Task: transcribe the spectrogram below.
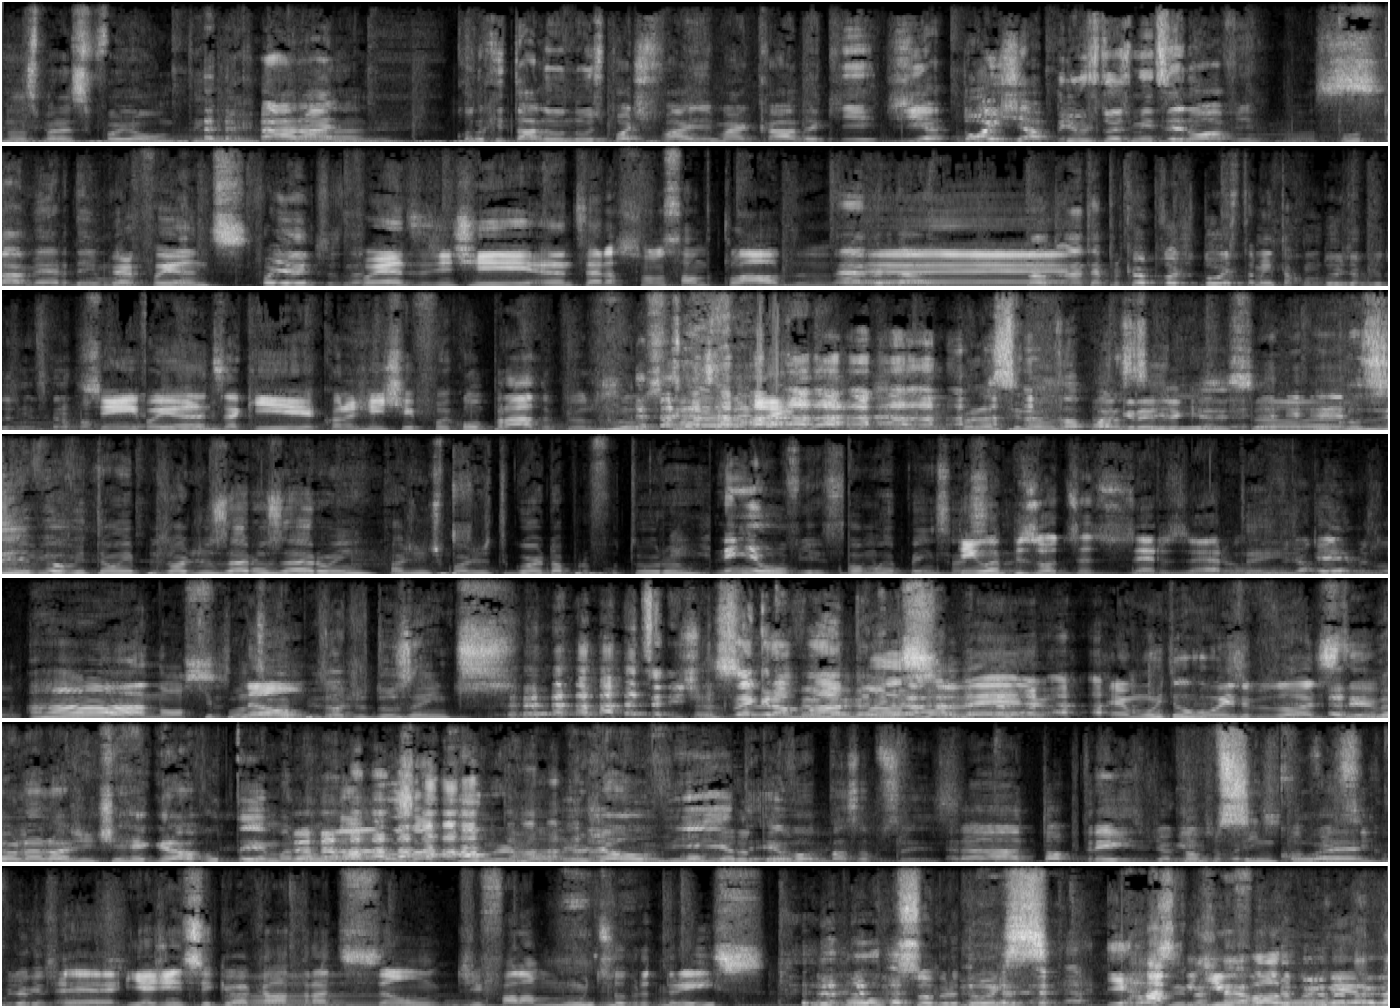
Nossa, parece que foi ontem, né? Caralho. Quando que tá no, no Spotify marcado aqui? Dia 2 de abril de 2019. Nossa. Puta merda, hein, Pior mano? que foi antes. Foi antes, né? Foi antes, a gente. Antes era só no SoundCloud. É verdade. É... Não, até porque o episódio 2 também tá com 2 de abril de 2019. Sim, foi antes aqui, quando a gente foi comprado pelo Spotify. Quando assinamos a Uma parceria. grande aquisição, é. Inclusive, ouvinte, tem um episódio 00, hein? A gente pode guardar pro futuro. Nem eu ouvi isso. Vamos repensar Tem isso um episódio 00? Tem. Videogames lá. Ah, nossa, Que pode ser o não. episódio 200. Se a gente não Essa- quiser gravar, Nossa, velho. É muito ruim esse episódio, Estevam. Não, não, não. A gente regrava o tema. Não dá pra usar aquilo, irmão. Eu já ouvi. Qual que era o Eu tema? vou passar pra vocês. Era top 3 videogames Top favoritos. cinco, top é. 5 videogames É, e a gente seguiu aquela Ah. tradição de falar muito sobre o 3, um pouco sobre o 2 e Quase rapidinho falar do primeiro.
